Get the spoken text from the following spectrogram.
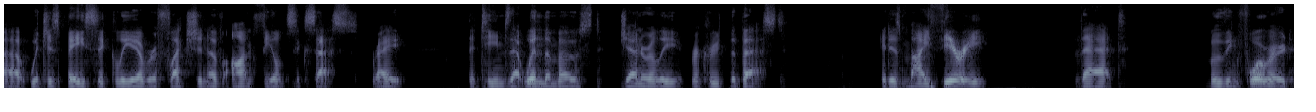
uh, which is basically a reflection of on field success, right? The teams that win the most generally recruit the best. It is my theory that Moving forward,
